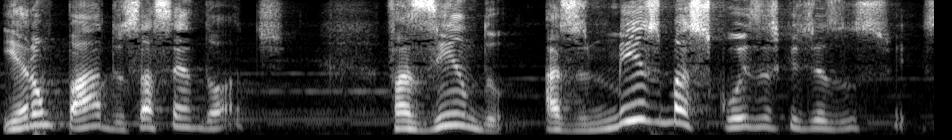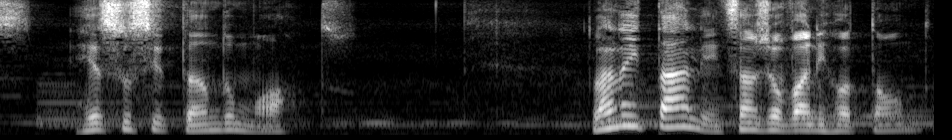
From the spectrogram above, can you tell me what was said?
E era um padre, um sacerdote, fazendo as mesmas coisas que Jesus fez, ressuscitando mortos. Lá na Itália, em São Giovanni Rotondo,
